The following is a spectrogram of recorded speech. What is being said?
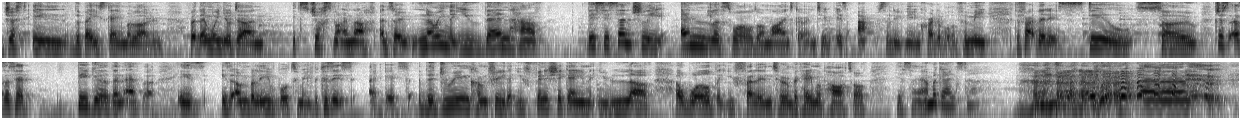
just in the base game alone but then when you're done it's just not enough and so knowing that you then have this essentially endless world online to go into is absolutely incredible. And for me, the fact that it's still so, just as I said, bigger than ever is is unbelievable to me because it's it's the dream come true that you finish a game that you love, a world that you fell into and became a part of. Yes, I am a gangster. uh,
